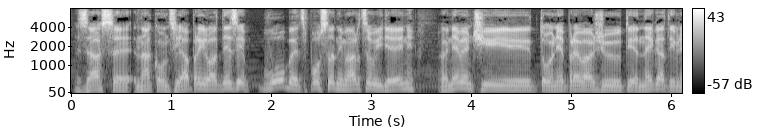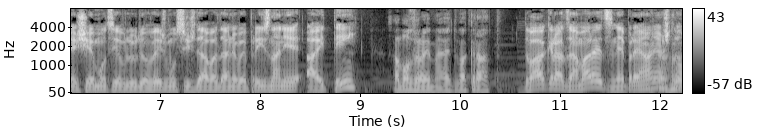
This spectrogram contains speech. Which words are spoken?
zase na konci apríla. Dnes je vôbec posledný marcový deň. Neviem, či to neprevažujú tie negatívnejšie emócie v ľuďoch. Vieš, musíš dávať daňové priznanie. Aj ty? Samozrejme, aj dvakrát. Dvakrát za marec? Nepreháňaš to?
